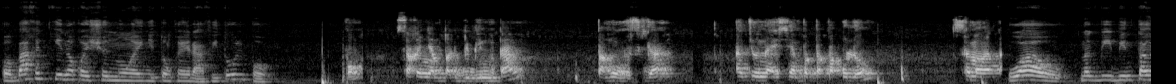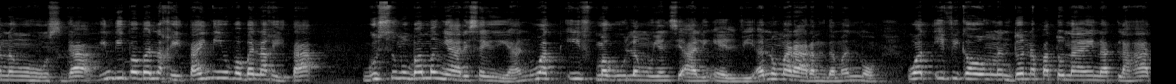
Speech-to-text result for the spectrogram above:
O bakit kino-question mo ngayon itong kay Rafi Tulpo? sa kanyang pagbibintang, panghuhusga, at yung nais niyang pagpapakulong sa mga Wow, nagbibintang nanguhusga. Hindi pa ba nakita? Hindi mo pa ba nakita? Gusto mo ba mangyari sa'yo yan? What if magulang mo yan si Aling LV? Anong mararamdaman mo? What if ikaw ang nandun na patunayan at lahat?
